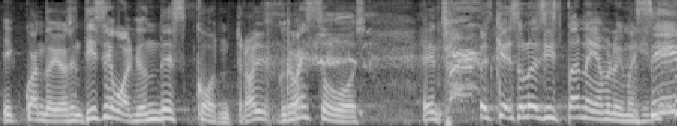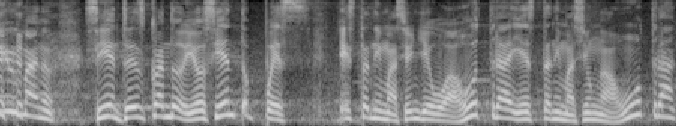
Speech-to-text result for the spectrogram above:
Y cuando yo sentí, se volvió un descontrol grueso, vos. Entonces, Es que solo decís pana, ya me lo imagino. Sí, hermano. Sí, entonces cuando yo siento, pues esta animación llevó a otra y esta animación a otra.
